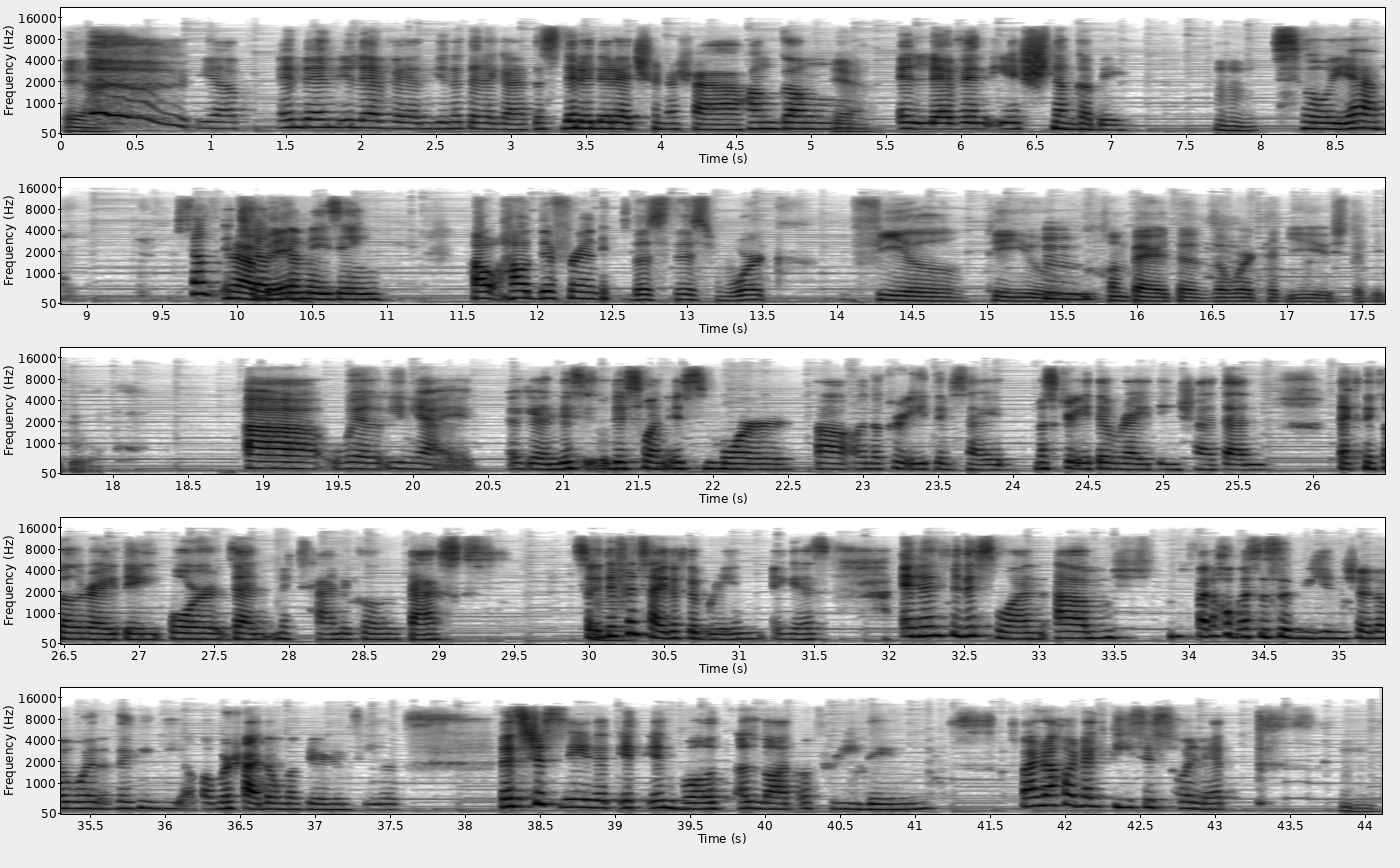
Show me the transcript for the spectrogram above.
yeah. yep. And then 11, yun na talaga. Tapos dire-diretso na siya hanggang Yeah. 11-ish ng gabi. Mhm. So, yeah. Felt, it felt Grabe. amazing. How how different does this work feel to you Hmm. compared to the work that you used to be doing? Uh, well, yun nga eh. Again, this this one is more uh, on the creative side. Mas creative writing siya than technical writing or than mechanical tasks. So, a Mhm. different side of the brain, I guess. And then for this one, um, para ko ba sasabihin siya na, na hindi ako masyadong magre-reveal. Let's just say that it involved a lot of reading. Para ako nag-thesis ulit. Mhm.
